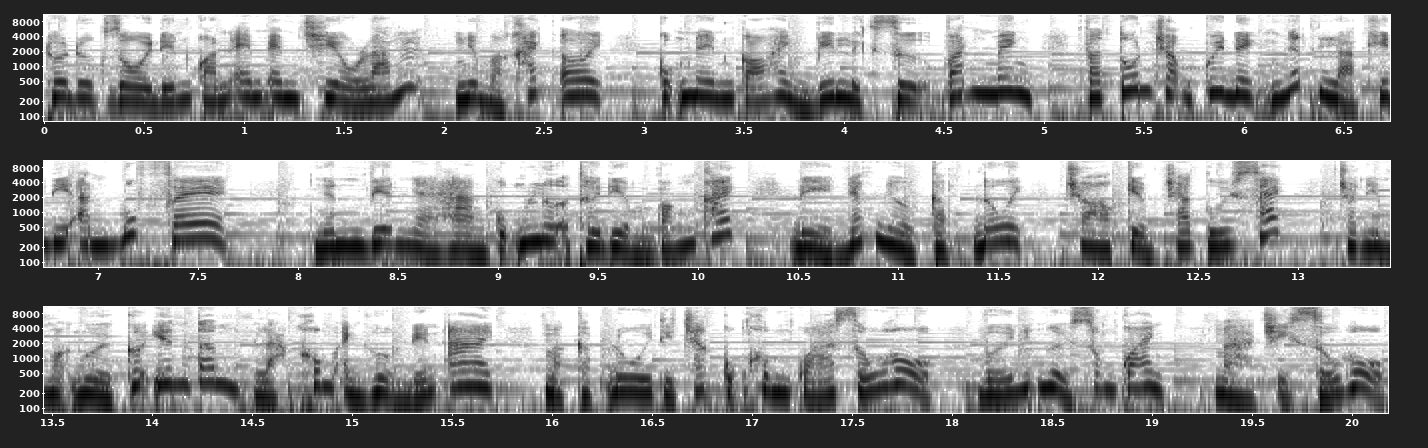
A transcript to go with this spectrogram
Thôi được rồi, đến quán em em chiều lắm. Nhưng mà khách ơi, Cũng nên có hành vi lịch sự văn minh Và tôn trọng quy định, nhất là khi đi ăn buffet nhân viên nhà hàng cũng lựa thời điểm vắng khách để nhắc nhở cặp đôi cho kiểm tra túi sách cho nên mọi người cứ yên tâm là không ảnh hưởng đến ai. Mà cặp đôi thì chắc cũng không quá xấu hổ với những người xung quanh mà chỉ xấu hổ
